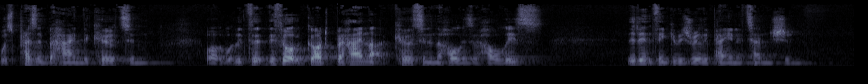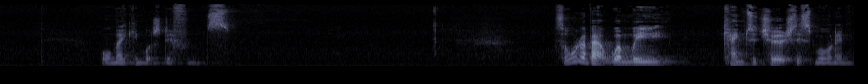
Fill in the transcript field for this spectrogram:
was present behind the curtain. They thought God behind that curtain in the Holies of Holies. They didn't think he was really paying attention or making much difference. So, what about when we came to church this morning?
